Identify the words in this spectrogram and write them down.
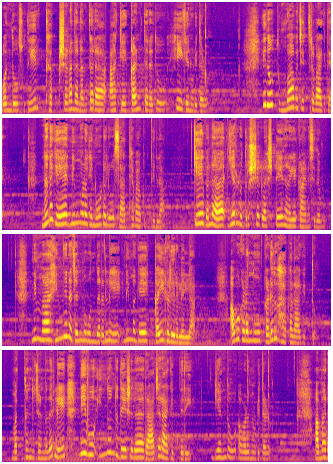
ಒಂದು ಸುದೀರ್ಘ ಕ್ಷಣದ ನಂತರ ಆಕೆ ಕಣ್ತೆರೆದು ಹೀಗೆ ನುಡಿದಳು. ಇದು ತುಂಬಾ ವಿಚಿತ್ರವಾಗಿದೆ. ನನಗೆ ನಿಮ್ಮೊಳಗೆ ನೋಡಲು ಸಾಧ್ಯವಾಗುತ್ತಿಲ್ಲ. ಕೇವಲ ಎರಡು ದೃಶ್ಯಗಳಷ್ಟೇ ನನಗೆ ಕಾಣಿಸಿದವು. ನಿಮ್ಮ ಹಿಂದಿನ ಜನ್ಮವೊಂದರಲ್ಲಿ ನಿಮಗೆ ಕೈಗಳಿರಲಿಲ್ಲ. ಅವುಗಳನ್ನು ಕಡಿದು ಹಾಕಲಾಗಿತ್ತು ಮತ್ತೊಂದು ಜನ್ಮದಲ್ಲಿ ನೀವು ಇನ್ನೊಂದು ದೇಶದ ರಾಜರಾಗಿದ್ದಿರಿ. ಎಂದು ಅವಳು ನುಡಿದಳು. ಅಮರ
